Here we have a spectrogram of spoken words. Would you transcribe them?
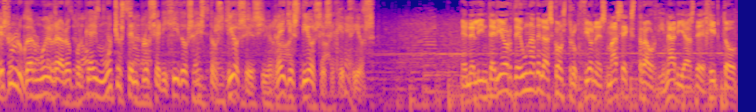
Es un lugar muy raro porque hay muchos templos erigidos a estos dioses y reyes dioses egipcios. En el interior de una de las construcciones más extraordinarias de Egipto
